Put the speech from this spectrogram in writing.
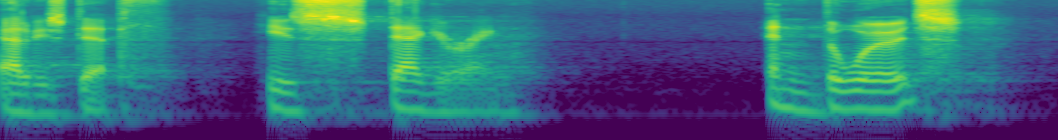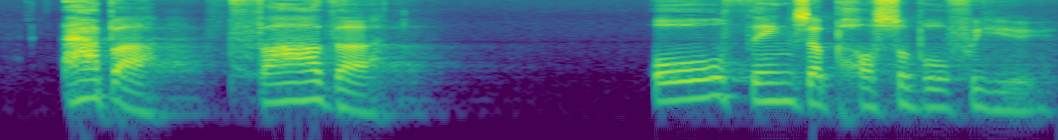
out of his depth. He is staggering. And the words, Abba, Father, all things are possible for you.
